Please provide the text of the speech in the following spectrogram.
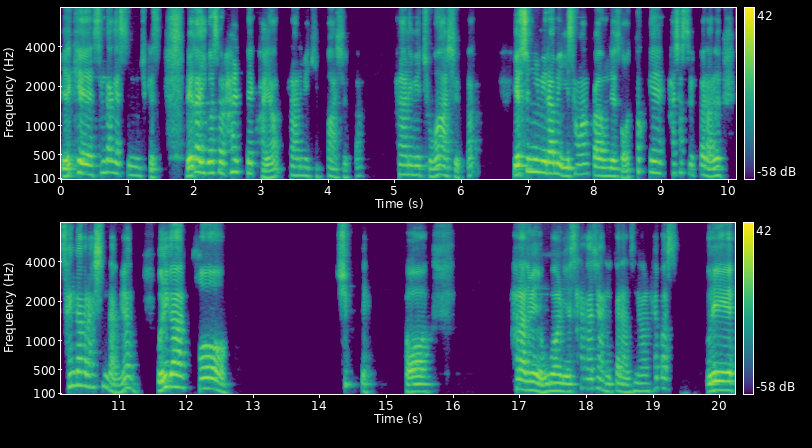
이렇게 생각했으면 좋겠어요. 내가 이것을 할 때 과연 하나님이 기뻐하실까? 하나님이 좋아하실까? 예수님이라면 이 상황 가운데서 어떻게 하셨을까라는 생각을 하신다면 우리가 더 쉽게 더 하나님의 영광을 위해 살아가지 않을까라는 생각을 해봤습니다. 우리의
